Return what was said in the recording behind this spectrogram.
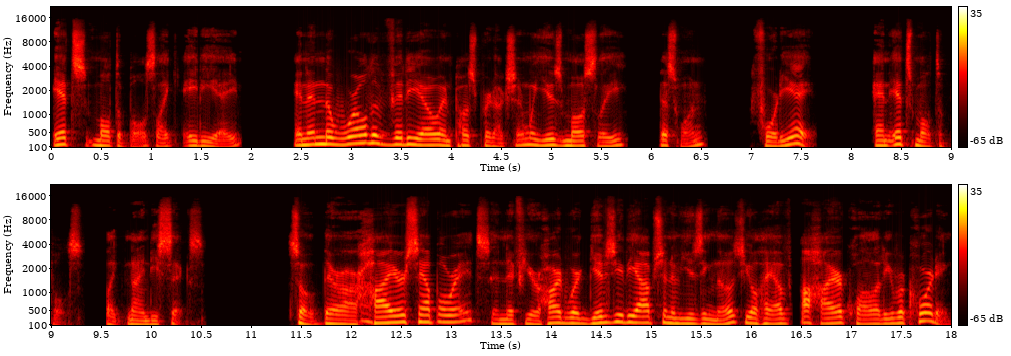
its multiples, like 88, and in the world of video and post production, we use mostly this one, 48, and its multiples, like 96. So there are higher sample rates, and if your hardware gives you the option of using those, you'll have a higher quality recording.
